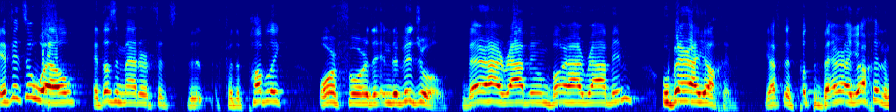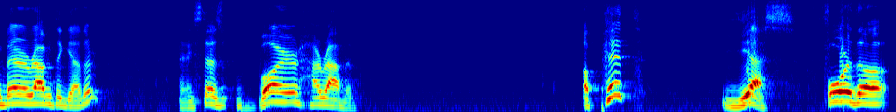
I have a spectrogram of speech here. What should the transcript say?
if it's a well, it doesn't matter if it's the, for the public or for the individual. Ber harabim, bar harabim, uber hayachid. You have to put the ber hayachid and ber harabim together. And he says bar harabim. A pit, yes, for the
